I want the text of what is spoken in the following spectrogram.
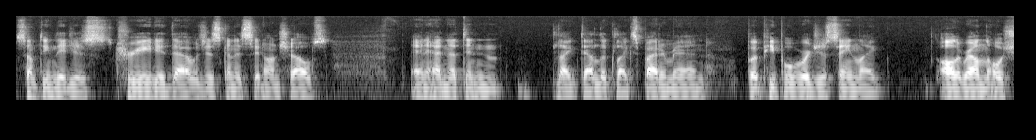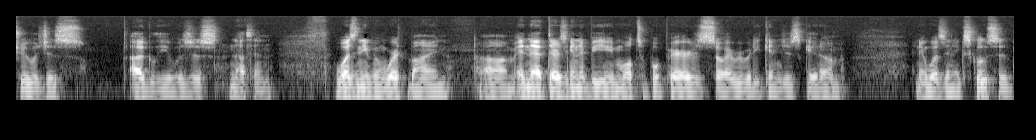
something they just created that was just going to sit on shelves and it had nothing like that looked like Spider-Man. But people were just saying like all around the whole shoe was just ugly. It was just nothing. It wasn't even worth buying um, and that there's going to be multiple pairs so everybody can just get them and it wasn't exclusive.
